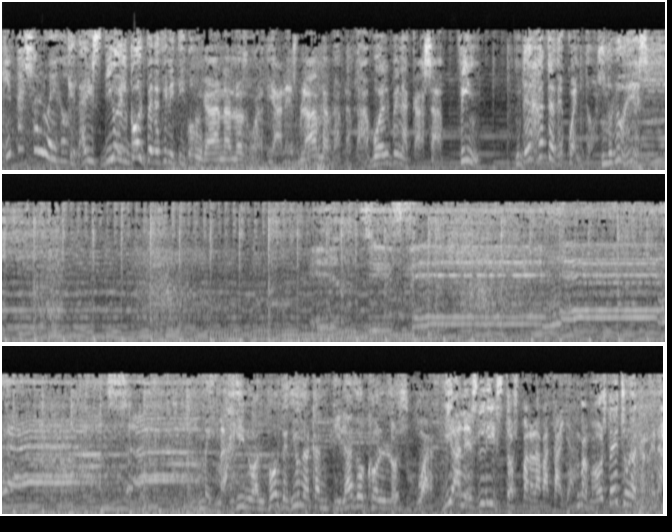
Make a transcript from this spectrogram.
¿qué pasó luego? Que Dice dio el golpe definitivo. Ganan los guardianes, bla, bla, bla, bla, bla. Vuelven a casa. Fin. Déjate de cuentos. No lo es. Imagino al borde de un acantilado con los guardianes listos para la batalla. Vamos, te he hecho una carrera.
